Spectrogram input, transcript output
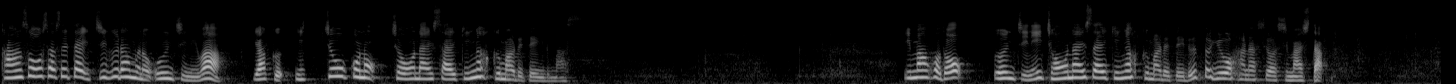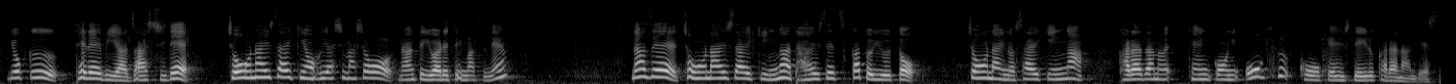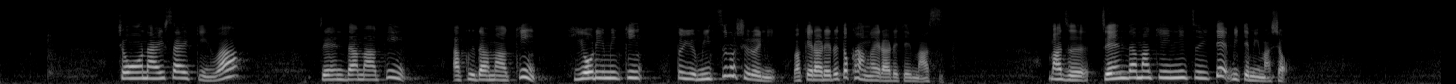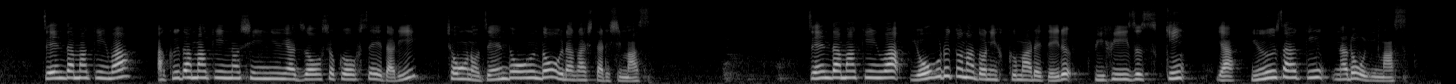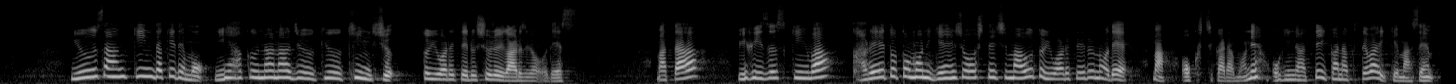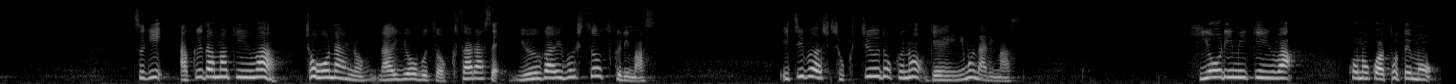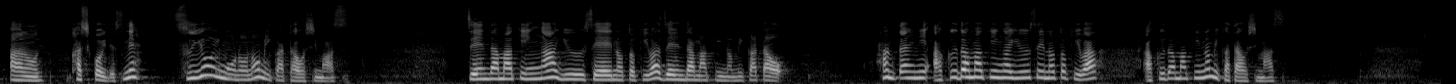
乾燥させた 1g のうんちには約1兆個の腸内細菌が含まれています。今ほどうんちに腸内細菌が含まれているというお話をしました。よくテレビや雑誌で腸内細菌を増やしましょうなんて言われていますね。なぜ腸内細菌が大切かというと腸内の細菌が体の健康に大きく貢献しているからなんです。腸内細菌は善玉菌悪玉菌日和見菌という3つの種類に分けられると考えられています。まず善玉菌について見てみましょう。善玉菌は悪玉菌の侵入や増殖を防いだり腸の前動運動を促したりします。善玉菌はヨーグルトなどに含まれているビフィズス菌や乳酸菌などを言います。乳酸菌だけでも279菌種と言われている種類があるようです。またビフィズス菌は加齢とともに減少してしまうと言われているので、まあ、お口からもね補っていかなくてはいけません。次悪玉菌は腸内の内容物を腐らせ有害物質を作ります。一部は食中毒の原因にもなります。日和見菌はこの子はとてもあの賢いですね。強いものの味方をします。善玉菌が優勢の時は善玉菌の味方を。反対に悪玉菌が優勢の時は悪玉菌の味方をします。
